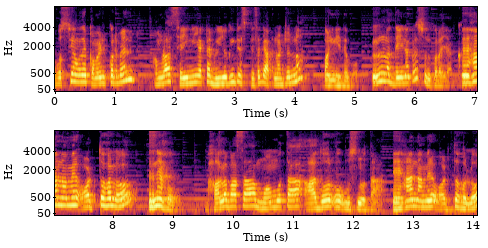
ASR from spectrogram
অবশ্যই আমাদের কমেন্ট করবেন। আমরা সেই নিয়ে একটা ভিডিও কিন্তু স্পেশালি আপনার জন্য বানিয়ে দেবো। দেরি না করে শুরু করা যাক। স্নেহা নামের অর্থ হলো স্নেহ। ভালোবাসা, মমতা, আদর ও উষ্ণতা। স্নেহা নামের অর্থ হলো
